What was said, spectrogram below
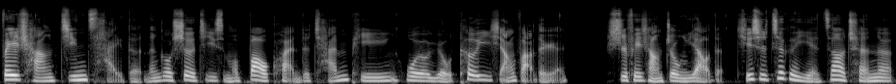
非常精彩的能够设计什么爆款的产品，或有，有特异想法的人。是非常重要的。其实这个也造成了，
